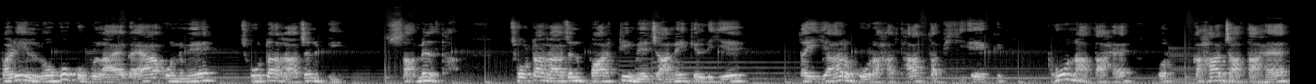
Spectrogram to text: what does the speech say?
बड़े लोगों को बुलाया गया। उनमें छोटा राजन भी शामिल था। छोटा राजन पार्टी में जाने के लिए तैयार हो रहा था। तभी एक फ़ोन आता है और कहा जाता है,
